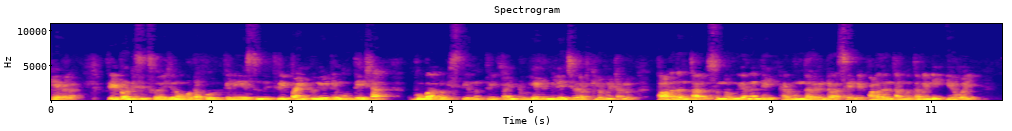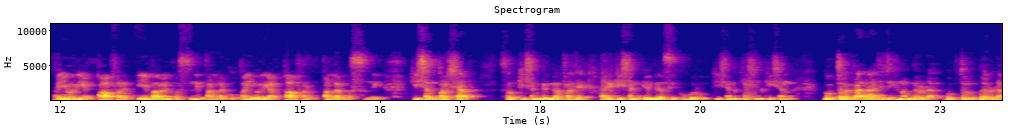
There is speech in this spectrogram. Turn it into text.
Kerala. Three twenty six వయోజనం ఓటకు తెలియజేస్తుంది. త్రీ పాయింట్ టూ ఎయిట్ ఏమో దేశ భూభాగ విస్తీర్ణం. Three point two eight million చదరపు కిలోమీటర్లు. పాలదంతాలు సున్నా ఉంది కదండి ఇక్కడ ముందర రెండు రాసేయండి. పాలదంతాలు మొత్తం ఎన్ని? ఇరవై పయోరియా పాఫర్ ఏ భాగానికి వస్తుంది? పళ్ళకు. పయోరియా పాఫర్ పళ్ళకు వస్తుంది. Kishan Prasad so Kishan Ganga project. హరి కిషన్ ఎనిమిదవ సిక్కు కిషన్ కిషన్ కిషన్. గుప్తుల రాజచిహ్నం గరుడ. గుప్తులు గరుడ.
